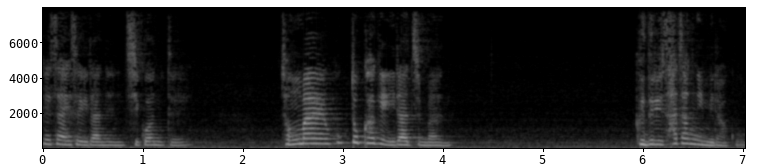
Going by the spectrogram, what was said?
회사에서 일하는 직원들 정말 혹독하게 일하지만 그들이 사장님이라고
